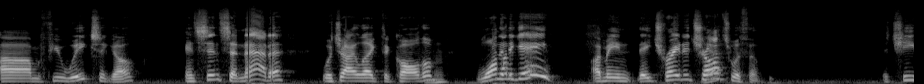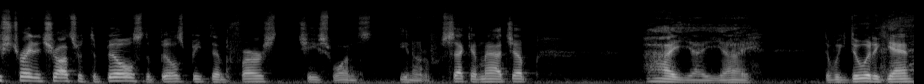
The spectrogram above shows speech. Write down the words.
um, a few weeks ago. And Cincinnati, which I like to call them, mm-hmm. won the game. I mean, they traded shots yeah. with them. The Chiefs traded shots with the Bills. The Bills beat them first. Chiefs won, you know, the second matchup. Ay, ay, ay. Do we do it again?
